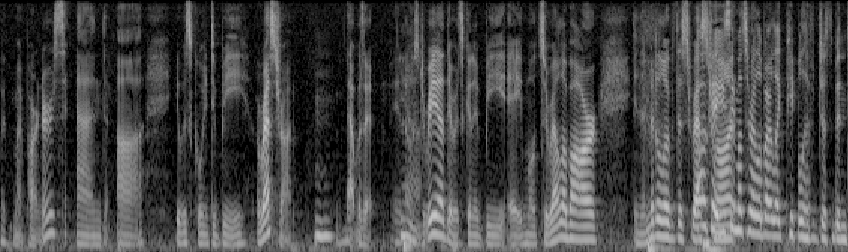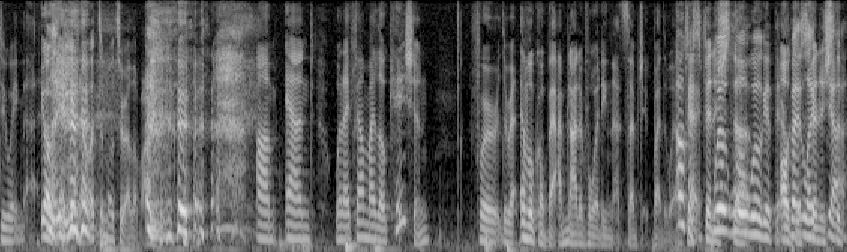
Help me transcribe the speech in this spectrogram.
with my partners, and uh, it was going to be a restaurant. That was it. In Mm-hmm. Yeah. Osteria, there was going to be a mozzarella bar in the middle of this restaurant. okay, you say mozzarella bar like people have just been doing that. Oh, yeah, you know, it's a mozzarella bar. um, and when I found my location for the, re- and we'll go back. I'm not avoiding that subject, by the way. I'll Okay, just finish we'll- the, we'll- we'll get there, I'll but, just like, finish yeah, the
